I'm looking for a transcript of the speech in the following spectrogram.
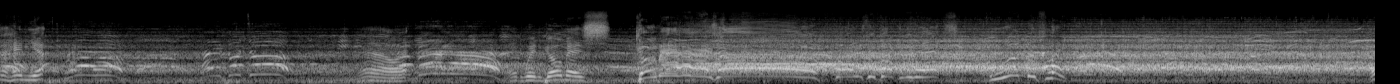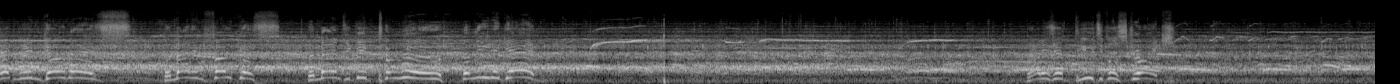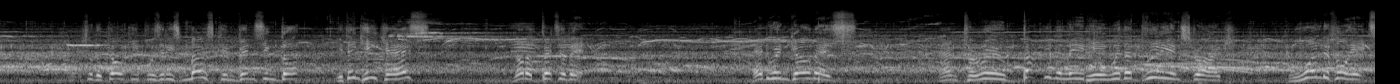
Cartagena. Now, uh, Edwin Gomez. Gomez! Oh! Finds the back of the net wonderfully. Edwin Gomez, the man in focus, the man to give Peru the lead again. That is a beautiful strike. Sure the goalkeeper was at his most convincing, but you think he cares? Not a bit of it. Edwin Gomez and Peru back in the lead here with a brilliant strike. Wonderful hit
